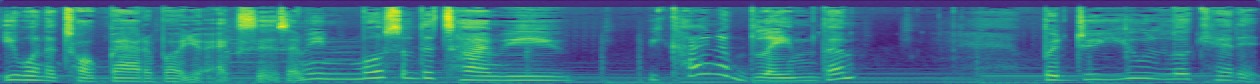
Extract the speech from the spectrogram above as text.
you want to talk bad about your exes? I mean, most of the time we we kind of blame them. But do you look at it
